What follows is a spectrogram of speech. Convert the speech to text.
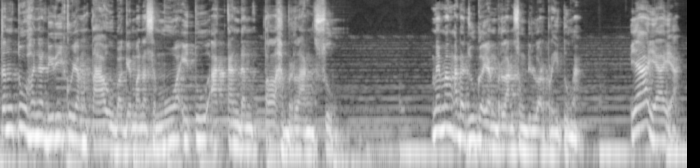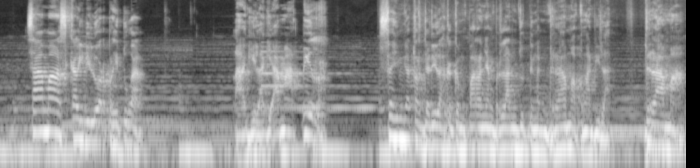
Tentu hanya diriku yang tahu bagaimana semua itu akan dan telah berlangsung. Memang ada juga yang berlangsung di luar perhitungan. Ya, ya, ya. Sama sekali di luar perhitungan. Lagi-lagi amatir. Sehingga terjadilah kegemparan yang berlanjut dengan drama pengadilan drama.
